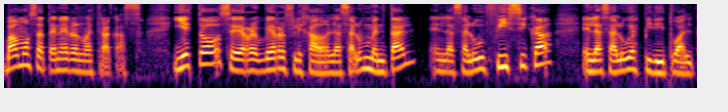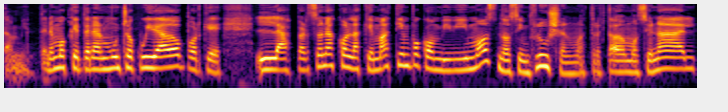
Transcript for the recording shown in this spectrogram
vamos a tener en nuestra casa. Y esto se ve reflejado en la salud mental, en la salud física, en la salud espiritual también. Tenemos que tener mucho cuidado porque las personas con las que más tiempo convivimos nos influyen nuestro estado emocional,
